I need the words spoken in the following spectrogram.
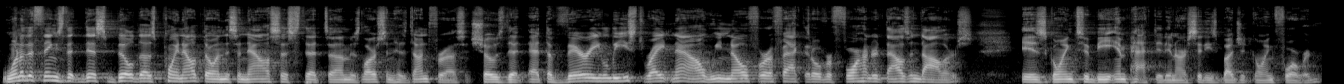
One of the things that this bill does point out, though, in this analysis that um, Ms. Larson has done for us, it shows that at the very least, right now, we know for a fact that over $400,000 is going to be impacted in our city's budget going forward.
